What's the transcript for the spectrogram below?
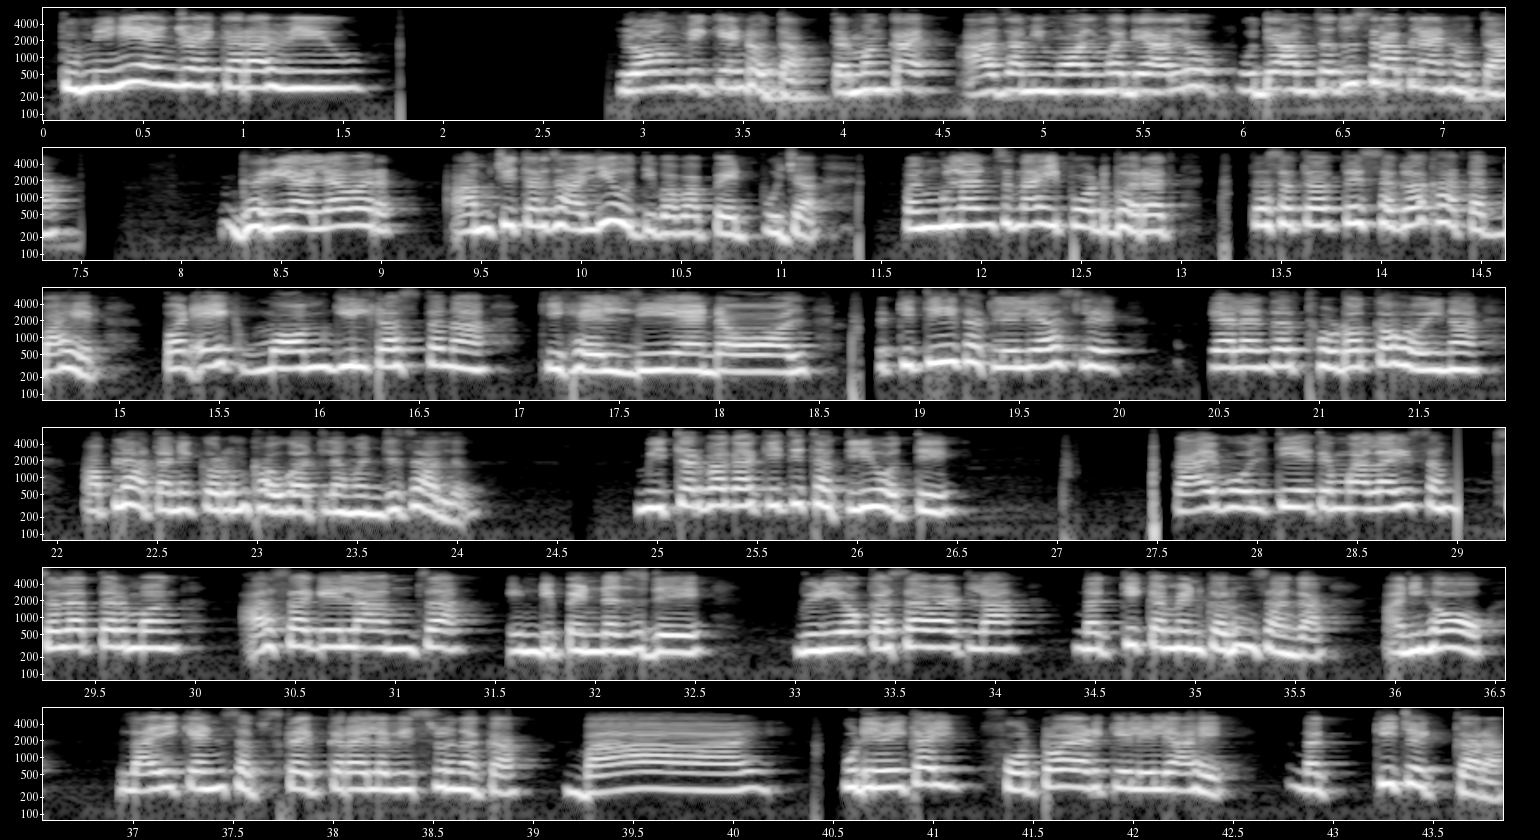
तुम्हीही एन्जॉय करा व्ह्यू लॉंग विकेंड होता. तर मग काय? आज आम्ही मॉलमध्ये आलो. उद्या आमचा दुसरा प्लॅन होता. घरी आल्यावर आमची तर झाली होती बाबा पेटपूजा पण मुलांचं नाही पोट भरत. तसं तर ते सगळं खातात बाहेर. पण एक मॉम गिल्ट असतं ना की हेल्दी अँड ऑल कितीही थकलेली असले त्यानंतर थोडं का होईना आपल्या हाताने करून खाऊ घातलं म्हणजे झालं. मी तर बघा किती थकली होते. काय बोलतीये ते मलाही सम चला तर मग असा गेला आमचा इंडिपेंडन्स डे व्हिडिओ कसा वाटला? नक्की कमेंट करून सांगा. आणि हो लाईक अँड सबस्क्राईब करायला विसरू नका. बाय पुढे मी काही फोटो ॲड केलेले आहे. नक्की चेक करा.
